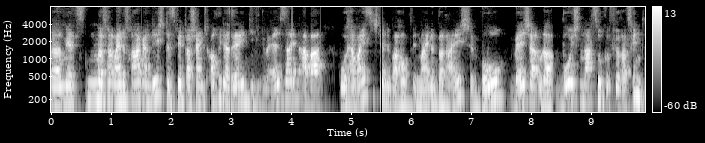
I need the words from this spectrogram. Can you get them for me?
Ähm, jetzt meine Frage an dich, das wird wahrscheinlich auch wieder sehr individuell sein, aber woher weiß ich denn überhaupt in meinem Bereich, wo welcher oder wo ich einen Nachsucheführer finde?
